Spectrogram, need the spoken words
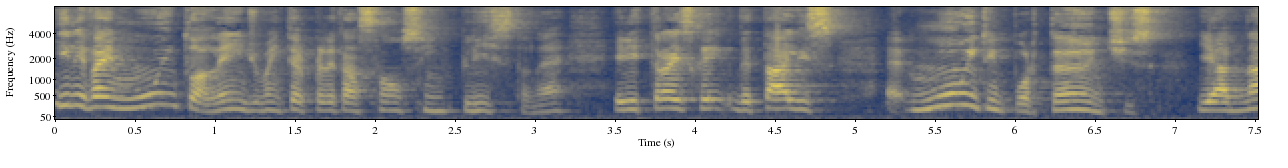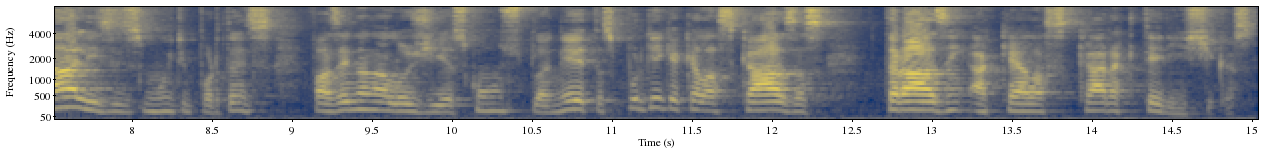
E ele vai muito além de uma interpretação simplista, né? Ele traz detalhes é, muito importantes e análises muito importantes, fazendo analogias com os planetas, por que, que aquelas casas trazem aquelas características.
